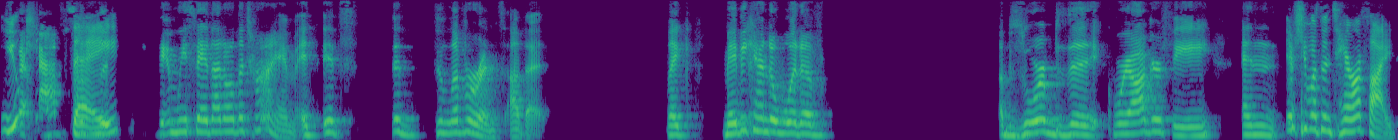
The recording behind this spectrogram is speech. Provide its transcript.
You can't say, And we say that all the time. It, it's the deliverance of it. Like maybe Kendall would have absorbed the choreography and if she wasn't terrified.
